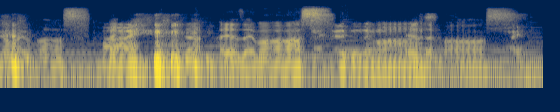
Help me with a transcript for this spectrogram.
頑張ります。はい。じゃあありがとうございます。ありがとうございありがとうございます。ます。はい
